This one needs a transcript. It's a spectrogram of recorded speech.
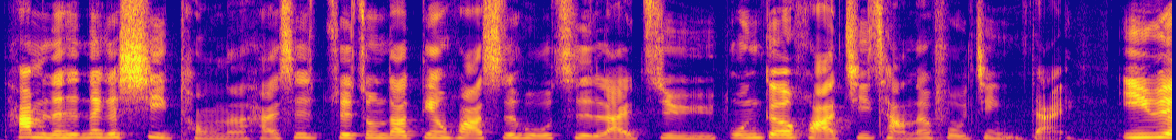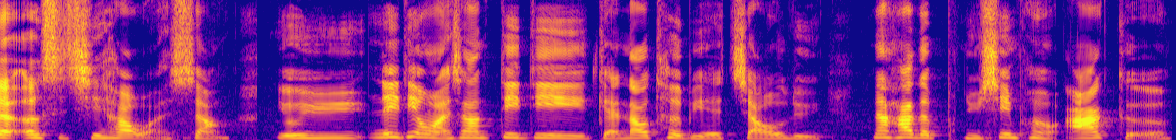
他们的那个系统呢，还是追踪到电话似乎是来自于温哥华机场那附近一带。一月二十七号晚上，由于那天晚上弟弟感到特别焦虑，那他的女性朋友阿格，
